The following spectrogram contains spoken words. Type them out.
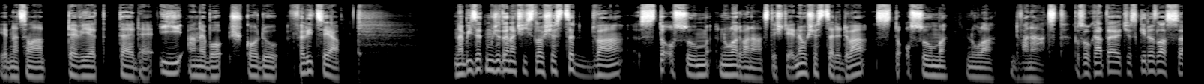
1,9 TDI anebo Škodu Felicia. Nabízet můžete na číslo 602 108 012. Ještě jednou 602 108 012. Posloucháte Český rozhlas eh,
